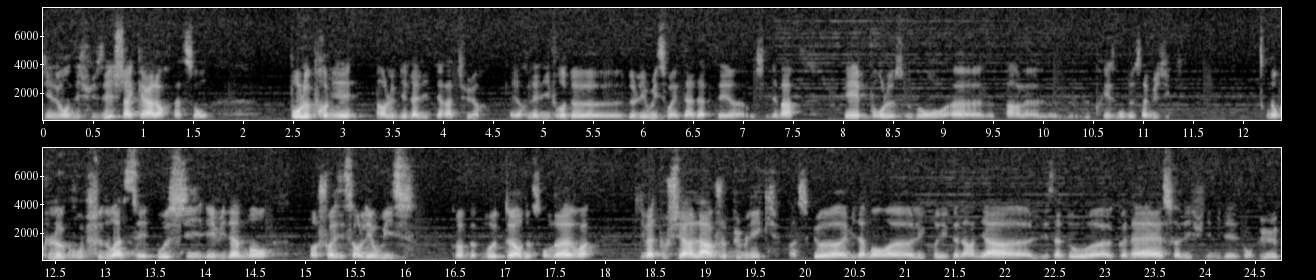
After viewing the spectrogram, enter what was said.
qu'ils vont diffuser chacun à leur façon. Pour le premier, par le biais de la littérature. D'ailleurs, les livres de, Lewis ont été adaptés euh, au cinéma. Et pour le second, euh, par le, prisme de sa musique. Donc le groupe suédois, c'est aussi évidemment, en choisissant Lewis comme moteur de son œuvre, qui va toucher un large public, parce que euh, évidemment les chroniques de Narnia, les ados connaissent, les films ils les ont vus,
